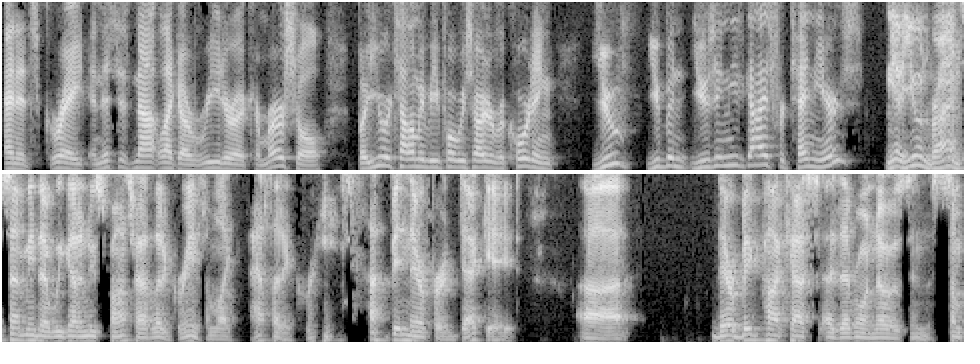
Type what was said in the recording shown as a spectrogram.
and it's great. And this is not like a read or a commercial, but you were telling me before we started recording, you've you've been using these guys for ten years. Yeah, you and Brian sent me that we got a new sponsor, Athletic Greens. I'm like, Athletic Greens? I've been there for a decade. Uh, they're big podcasts, as everyone knows, and some,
